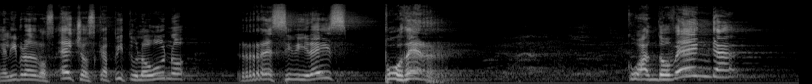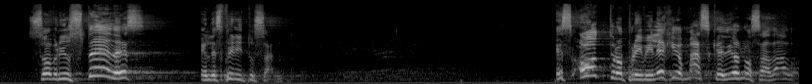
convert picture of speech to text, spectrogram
el libro de los Hechos capítulo 1, recibiréis poder cuando venga sobre ustedes el Espíritu Santo. Es otro privilegio más que Dios nos ha dado.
